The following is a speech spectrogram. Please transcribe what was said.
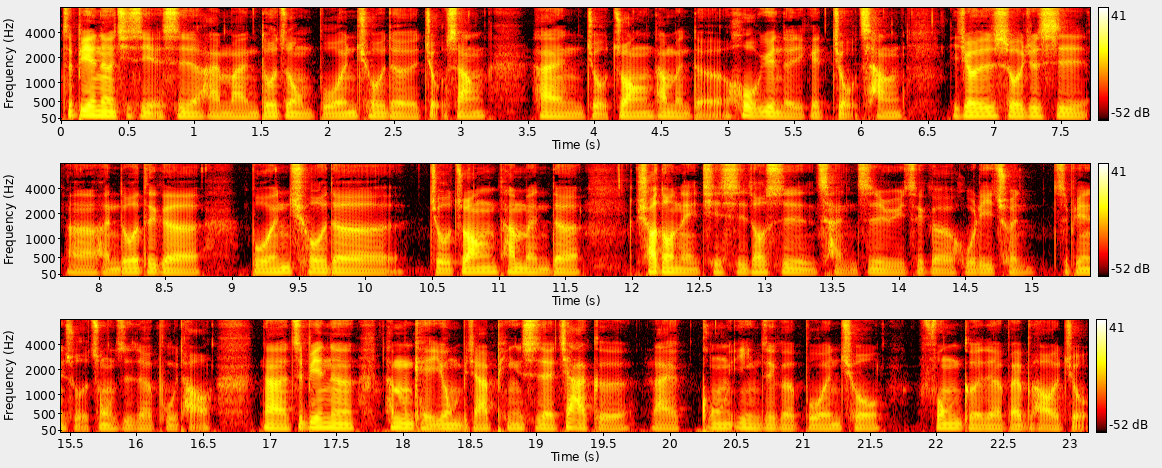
这边呢，其实也是还蛮多这种伯恩丘的酒商和酒庄他们的后院的一个酒仓。也就是说，就是呃，很多这个伯恩丘的酒庄，他们的 Chardonnay 其实都是产自于这个狐狸村这边所种植的葡萄。那这边呢，他们可以用比较平时的价格来供应这个伯恩丘风格的白葡萄酒。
